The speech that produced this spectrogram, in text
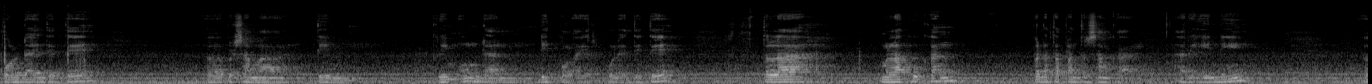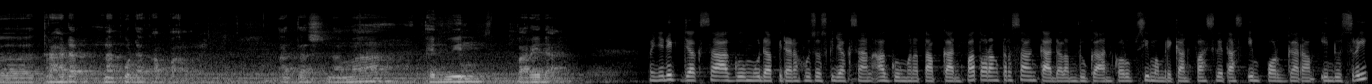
Polda NTT eh, bersama tim Krimum dan Ditpol Air Polda NTT telah melakukan penetapan tersangka hari ini eh, terhadap nakoda kapal atas nama Edwin Pareda. Penyidik Jaksa Agung Muda Pidana Khusus Kejaksaan Agung menetapkan empat orang tersangka dalam dugaan korupsi memberikan fasilitas impor garam industri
